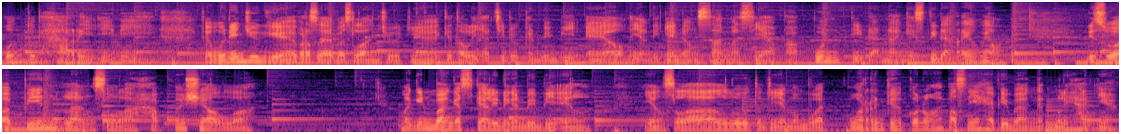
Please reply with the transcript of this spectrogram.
untuk hari ini. Kemudian juga persahabat selanjutnya kita lihat cidukan BBL yang digendong sama siapa pun tidak nangis tidak rewel. Disuapin langsung lahap Masya Allah. Makin bangga sekali dengan BBL yang selalu tentunya membuat warga Konoha pastinya happy banget melihatnya.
